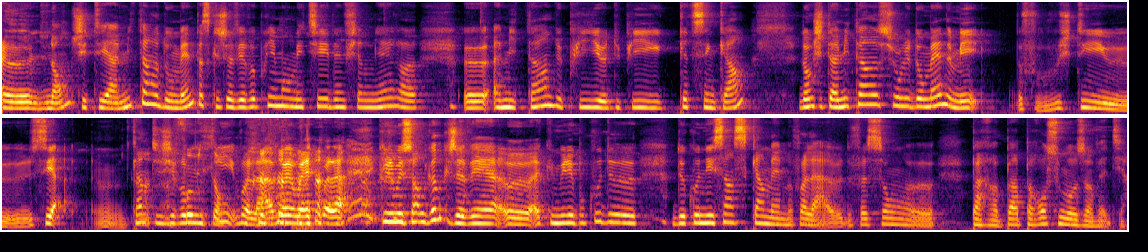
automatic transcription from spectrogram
Euh, non, j'étais à mi-temps au domaine parce que j'avais repris mon métier d'infirmière euh, à mi-temps depuis, depuis 4-5 ans. Donc j'étais à mi-temps sur le domaine, mais j'étais. c'est quand j'ai repris, voilà, ouais, ouais, voilà, que je me suis rendu compte que j'avais accumulé beaucoup de, de, connaissances quand même, voilà, de façon par, par, osmose, on va dire.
